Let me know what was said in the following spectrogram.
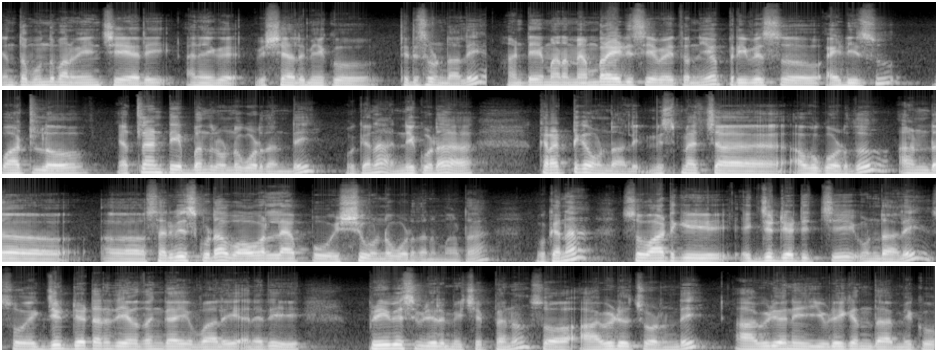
ఇంతకుముందు మనం ఏం చేయాలి అనే విషయాలు మీకు తెలిసి ఉండాలి. అంటే మన మెంబర్ ఐడీస్ ఏవైతే ఉన్నాయో ప్రీవియస్ ఐడీస్ వాటిలో ఎట్లాంటి ఇబ్బందులు ఉండకూడదండి. ఓకేనా? అన్నీ కూడా కరెక్ట్గా ఉండాలి. మిస్ మ్యాచ్ అవ్వకూడదు. అండ్ సర్వీస్ కూడా ఓవర్ ల్యాప్ ఇష్యూ ఉండకూడదు అనమాట ఓకేనా? సో వాటికి ఎగ్జిట్ డేట్ ఇచ్చి ఉండాలి. సో ఎగ్జిట్ డేట్ అనేది ఏ విధంగా ఇవ్వాలి అనేది ప్రీవియస్ వీడియోలో మీకు చెప్పాను. సో ఆ వీడియో చూడండి. ఆ వీడియోని ఈ వీడియో కింద మీకు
